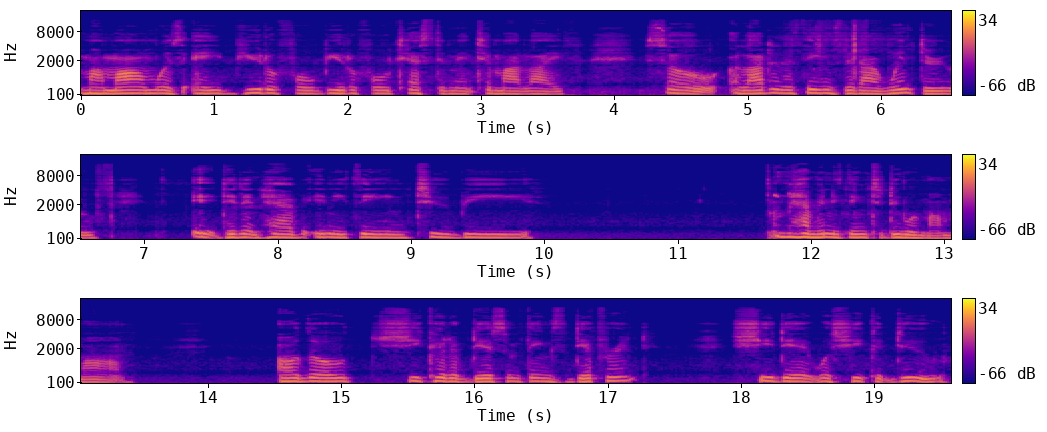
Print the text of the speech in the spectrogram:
my mom was a beautiful, beautiful testament to my life. So, a lot of the things that I went through, it didn't have anything to be, didn't have anything to do with my mom. Although she could have did some things different, she did what she could do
